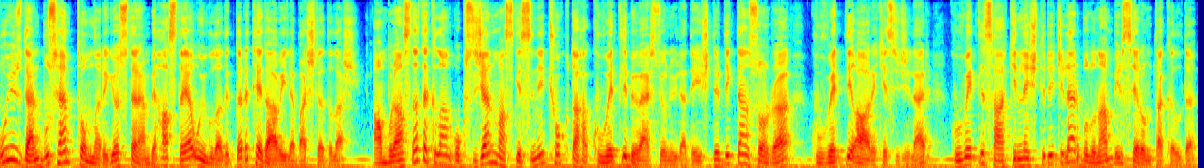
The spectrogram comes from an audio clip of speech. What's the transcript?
Bu yüzden bu semptomları gösteren bir hastaya uyguladıkları tedaviyle başladılar. Ambulansta takılan oksijen maskesini çok daha kuvvetli bir versiyonuyla değiştirdikten sonra kuvvetli ağrı kesiciler, kuvvetli sakinleştiriciler bulunan bir serum takıldı.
